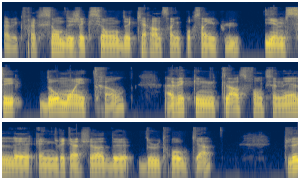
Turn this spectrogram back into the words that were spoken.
avec fraction d'éjection de 45% et plus, IMC d'au moins 30, avec une classe fonctionnelle NYHA de 2, 3 ou 4. Puis là,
